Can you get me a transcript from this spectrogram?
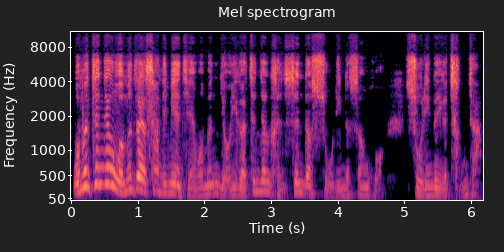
我们真正我们在上帝面前，我们有一个真正很深的属灵的生活，属灵的一个成长。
